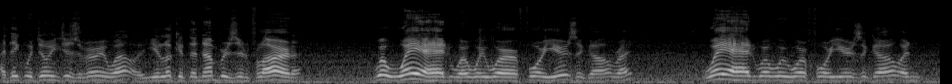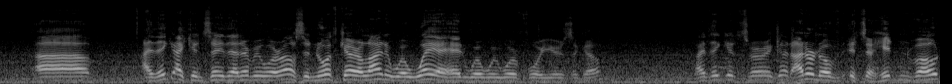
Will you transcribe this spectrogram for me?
I think we're doing just very well. You look at the numbers in Florida, we're way ahead where we were four years ago, right? Way ahead where we were four years ago, and uh, I think I can say that everywhere else. In North Carolina, we're way ahead where we were four years ago. I think it's very good. I don't know if it's a hidden vote.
